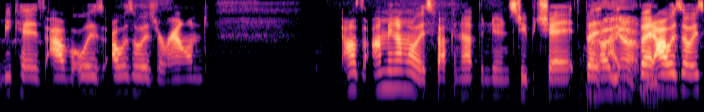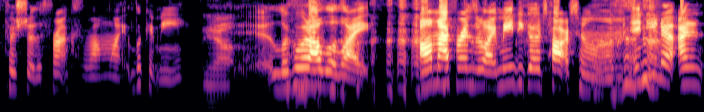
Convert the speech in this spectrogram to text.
because I've always I was always around. I was I mean I'm always fucking up and doing stupid shit, but Hell I- yeah, but me- I was always pushed to the front because I'm like, look at me, yeah, Uh, look what I look like. All my friends are like, Mandy, go talk to him, and you know, I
